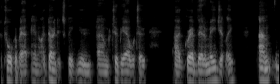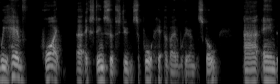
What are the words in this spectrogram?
to talk about, and I don't expect you um, to be able to uh, grab that immediately. Um, we have quite uh, extensive student support available here in the school. Uh, and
